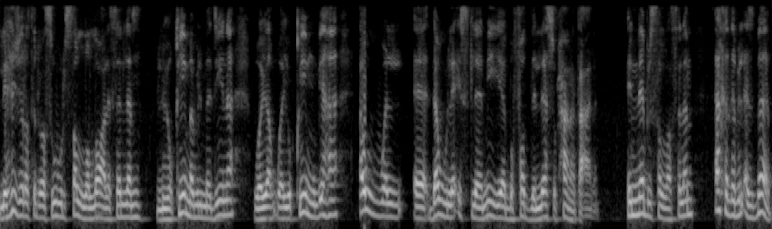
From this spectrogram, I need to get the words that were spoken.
لهجرة الرسول صلى الله عليه وسلم ليقيم بالمدينة وي- ويقيم بها أول آه، دولة إسلامية بفضل الله سبحانه وتعالى. النبي صلى الله عليه وسلم أخذ بالأسباب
